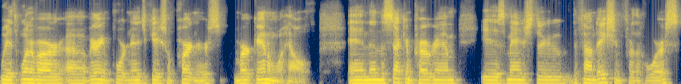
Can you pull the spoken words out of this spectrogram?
with one of our uh, very important educational partners, Merck Animal Health. And then the second program is managed through the Foundation for the Horse,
